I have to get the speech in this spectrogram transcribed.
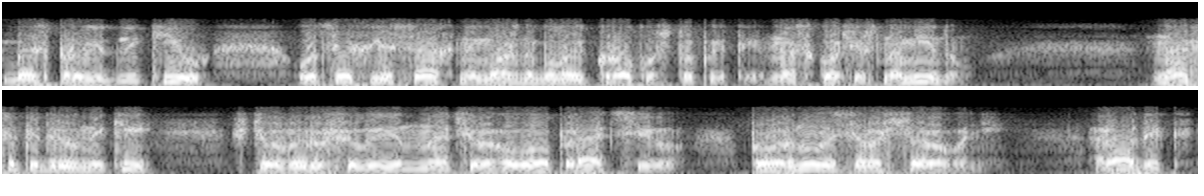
Без провідників у цих лісах не можна було й кроку ступити, наскочиш на міну. Наші підривники, що вирушили на чергову операцію, повернулися розчаровані. Радик,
